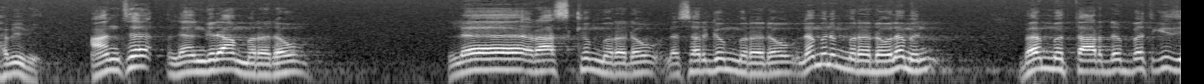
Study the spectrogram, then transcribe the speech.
ሐቢቢ አንተ ለእንግዳም ምረደው፣ ለራስክም ምረደው፣ ለሰርግም ምረደው፣ ለምንም ምረደው። ለምን በምታርድበት ጊዜ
